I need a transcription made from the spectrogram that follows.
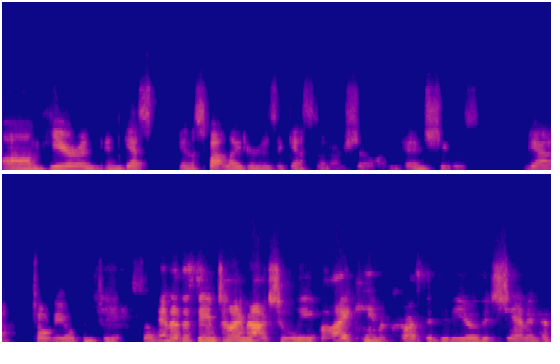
um, here and, and guest you know spotlight her as a guest on our show. And, and she was yeah totally open to it so. And at the same time actually i came across a video that shannon had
